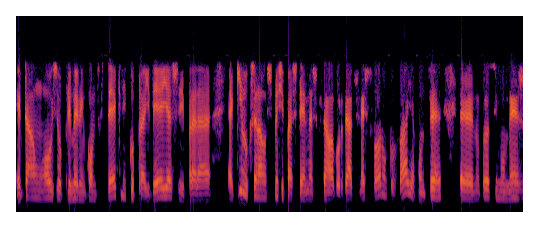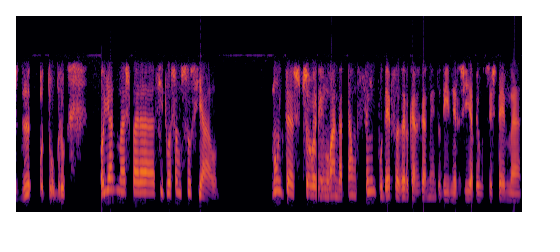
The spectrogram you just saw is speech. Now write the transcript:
Então, hoje é o primeiro encontro técnico para ideias e para aquilo que serão os principais temas que serão abordados neste fórum, que vai acontecer eh, no próximo mês de outubro. Olhando mais para a situação social, muitas pessoas em Luanda estão sem poder fazer o carregamento de energia pelo sistema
